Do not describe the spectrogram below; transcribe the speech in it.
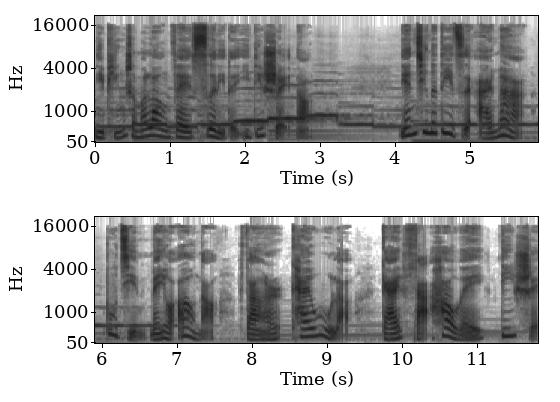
你凭什么浪费寺里的一滴水呢？年轻的弟子挨骂，不仅没有懊恼，反而开悟了，改法号为滴水。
